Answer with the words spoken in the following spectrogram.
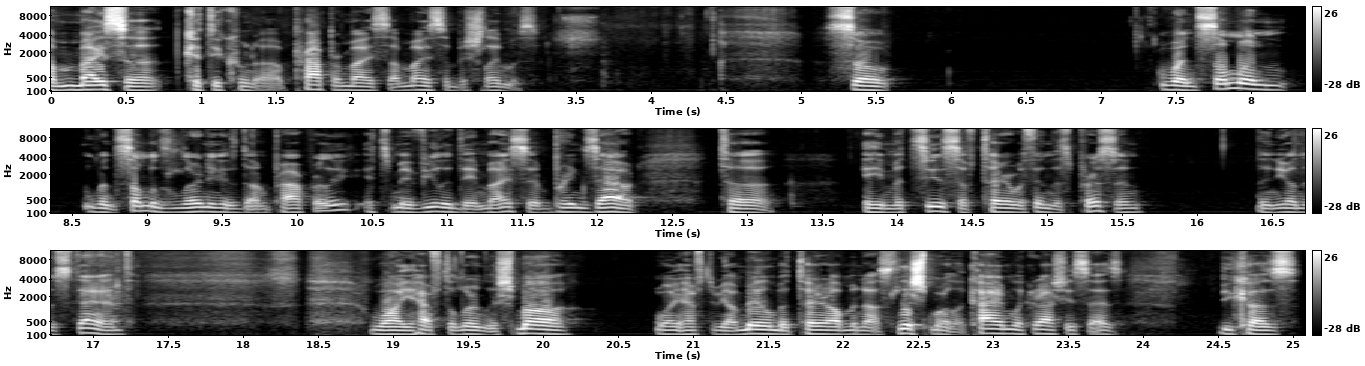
a Maisa ketikuna, a proper Maisa, a Maisa b'shlemus. So when someone when someone's learning is done properly, it's mevila de Maisa, brings out to a mitzvah of Torah within this person then you understand why you have to learn Lishma, why you have to be Amel B'Teir Al Minas Lishmor L'Kaim, like Rashi says, because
